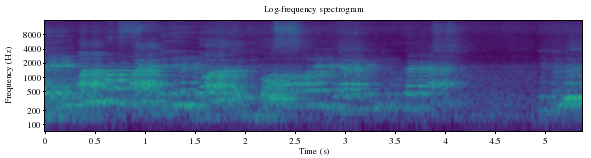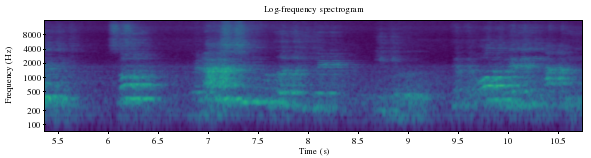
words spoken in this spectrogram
India made $1.5 billion dollars. Those foreign guarantee to that action. It will be anything. So when I see people educated people, they are all very happy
